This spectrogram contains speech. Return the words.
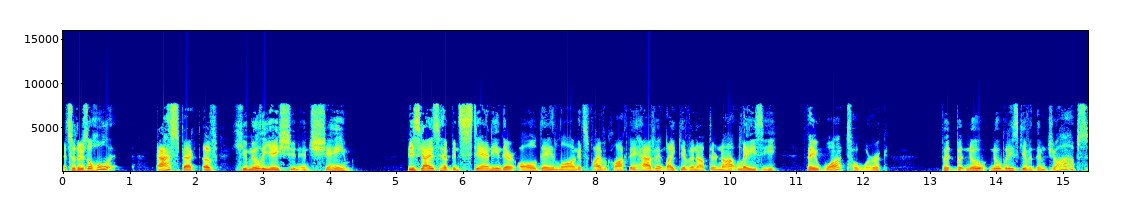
And so there's a whole aspect of humiliation and shame. These guys have been standing there all day long. It's five o'clock. They haven't like given up. They're not lazy. They want to work, but but no nobody's given them jobs.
